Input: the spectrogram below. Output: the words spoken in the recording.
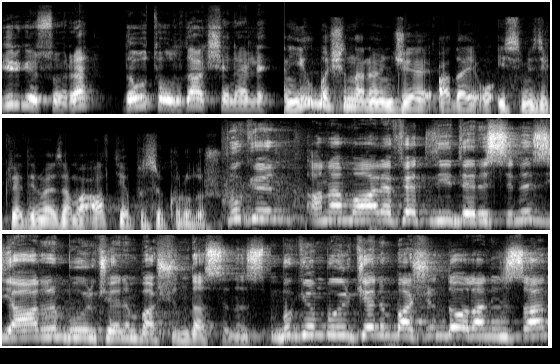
Bir gün sonra Davutoğlu da Akşener'le. Yılbaşından önce aday o ismi zikredilmez ama altyapısı kurulur. Bugün ana muhalefet liderisiniz, yarın bu ülkenin başındasınız. Bugün bu ülkenin başında olan insan,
